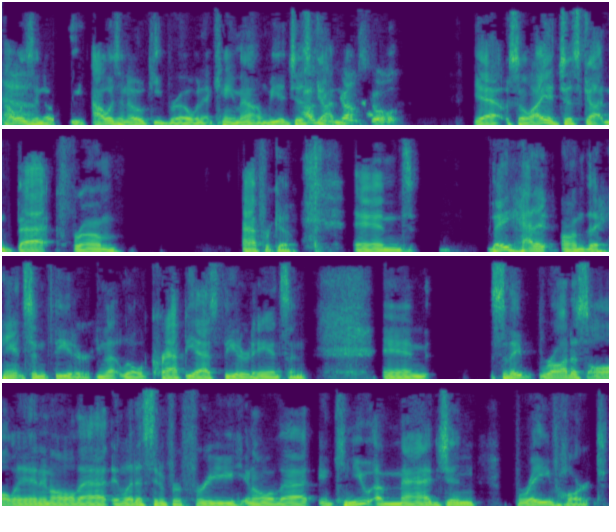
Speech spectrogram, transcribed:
I was an Okie. I was in Okie, bro, when it came out, and we had just in gotten school. Yeah, so I had just gotten back from Africa and they had it on the Hansen Theater, you know, that little crappy ass theater at Hansen. And so they brought us all in and all that and let us in for free and all of that. And can you imagine Braveheart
